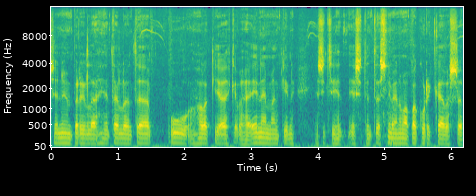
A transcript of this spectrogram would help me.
sen ympärillä ja tällöin tämä puu halkia ehkä vähän enemmänkin ja, sit siihen, ja sitten tässä nimenomaan pakurikäävässä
